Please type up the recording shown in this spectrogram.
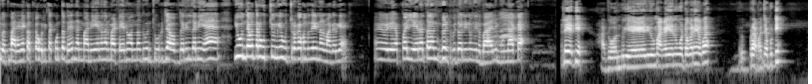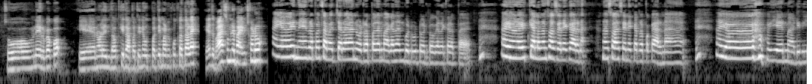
ಇವತ್ತು ಮನೆನೇ ಕತ್ಕ ಉರಿತಾ ಕುಂತದೆ ನನ್ನ ಮನೆ ಏನೋ ನನ್ನ ಏನು ಅನ್ನೋದು ಚೂರು ಜವಾಬ್ದಾರಿ ಇವ್ ಇವಂದೇ ಒಂಥರ ಹುಚ್ಚುನಿಗೆ ಹುಚ್ಚುರೋಗ ಬಂದದೆ ನನ್ನ ಮಗನಿಗೆ? ಅಯ್ಯಪ್ಪ ಏನಂತ ನನ್ ಗಂಟು ಬಿದ್ದೋ ನೀನು? ನಿನ್ನ ಬಾಯಲ್ಲಿ ಮುನ್ನಾಕ. ಅಲ್ಲೇ ಎದ್ದೆ. ಅದೊಂದು ಏರಿಯು ಮಗ ಏನು ಹೊಂಟೋಗನೆ ಇಲ್ವಾ? ಪ್ರಪಂಚ ಬುಟ್ಟಿ ಸುಮ್ಮನೆ ಇರಬೇಕು. ಏನೋಳ ಇಂದ ಕಿತಾಪತಿನೇ ಉತ್ಪತ್ತಿ ಮಾಡ್ಕೊಂಡು ಕೂತ್ಕೊತಾಳೆ ಎದ್ದು ಬಾ ಸುಮ್ಮನೆ ಬಾಯಿ ಮುಚ್ಕೊಂಡು. ಅಯ್ಯೋ ಇನ್ನೇನಪ್ಪ ಸಮಾಚಾರ? ನೋಡ್ರಪ್ಪ ನನ್ನ ಮಗ ನಾನು ಬಿಟ್ಬಿಟ್ಟು ಹೊಂಟೋಗದ ಕಣಪ್ಪ. ಅಯ್ಯೋ ಕೆಲವೊಂದು ನನ್ನ ಸೊಸೆನೇ ಕಾರಣ. ನನ್ನ ಸ್ವಾಸನೆ ಕಣ್ರಪ್ಪ ಕಾರಣ. ಅಯ್ಯೋ, ಏನು ಮಾಡಿರಿ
